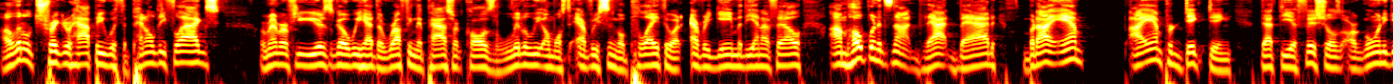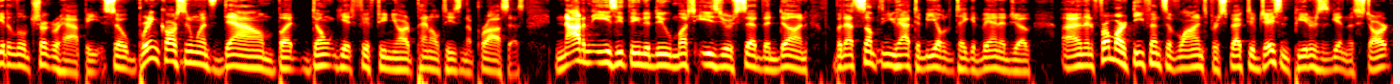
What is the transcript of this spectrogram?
a little trigger happy with the penalty flags. Remember a few years ago we had the roughing the passer calls literally almost every single play throughout every game of the NFL. I'm hoping it's not that bad, but I am I am predicting that the officials are going to get a little trigger happy. So bring Carson Wentz down, but don't get 15 yard penalties in the process. Not an easy thing to do, much easier said than done, but that's something you have to be able to take advantage of. Uh, and then from our defensive lines perspective, Jason Peters is getting the start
